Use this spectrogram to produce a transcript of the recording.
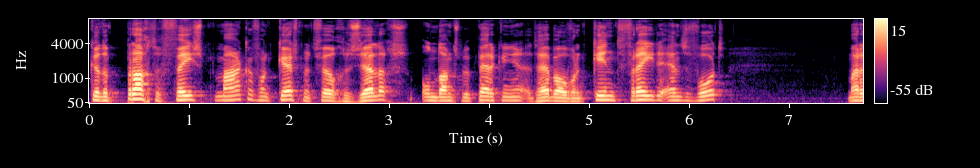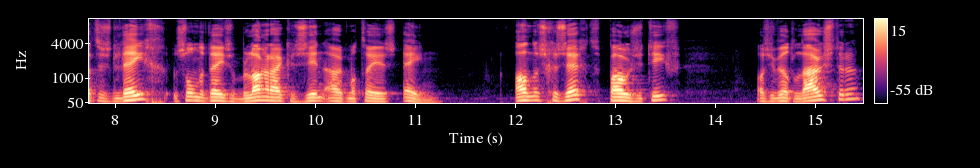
Kunt een prachtig feest maken van kerst met veel gezelligs, ondanks beperkingen, het hebben over een kind, vrede enzovoort. Maar het is leeg zonder deze belangrijke zin uit Matthäus 1. Anders gezegd, positief, als je wilt luisteren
